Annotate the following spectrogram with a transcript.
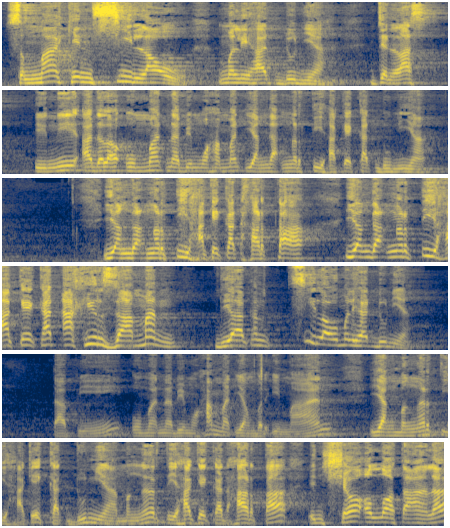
Semakin silau melihat dunia. Jelas ini adalah umat Nabi Muhammad yang nggak ngerti hakikat dunia. Yang nggak ngerti hakikat harta. Yang nggak ngerti hakikat akhir zaman. Dia akan silau melihat dunia. Tapi umat Nabi Muhammad yang beriman Yang mengerti hakikat dunia Mengerti hakikat harta Insya Allah Ta'ala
